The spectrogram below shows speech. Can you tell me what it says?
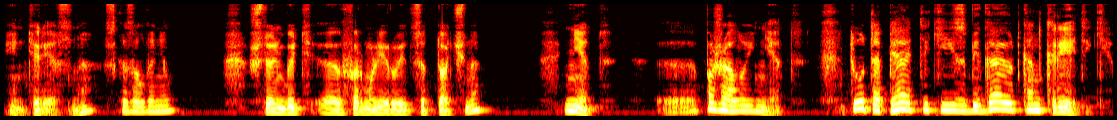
«Интересно», — сказал Данил. «Что-нибудь э, формулируется точно?» «Нет, э, пожалуй, нет». Тут опять-таки избегают конкретики,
